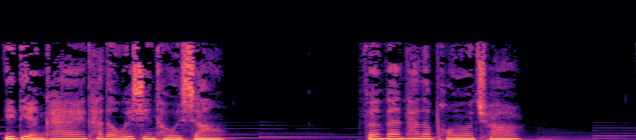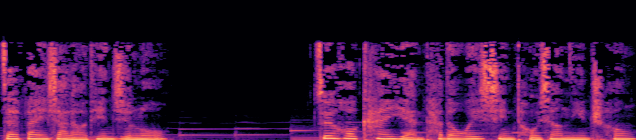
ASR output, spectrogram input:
你点开他的微信头像，翻翻他的朋友圈，再翻一下聊天记录，最后看一眼他的微信头像昵称，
